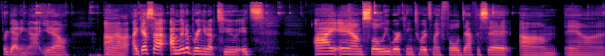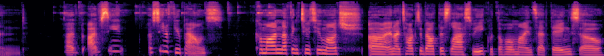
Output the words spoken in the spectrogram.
for getting that, you know? Uh, I guess I, I'm gonna bring it up too. It's I am slowly working towards my full deficit, um, and I've I've seen I've seen a few pounds come on, nothing too too much. Uh, and I talked about this last week with the whole mindset thing. So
